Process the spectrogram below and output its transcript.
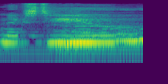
next to you.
